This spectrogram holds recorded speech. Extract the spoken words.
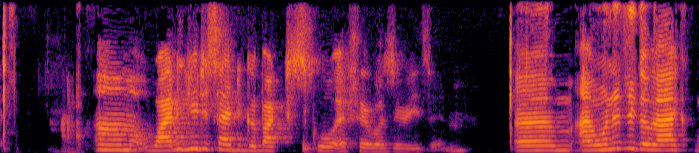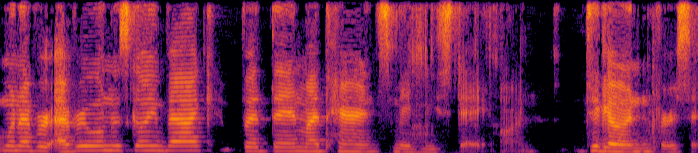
That's good. Um, why did you decide to go back to school if there was a reason? Um, I wanted to go back whenever everyone was going back, but then my parents made me stay on to go in person.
